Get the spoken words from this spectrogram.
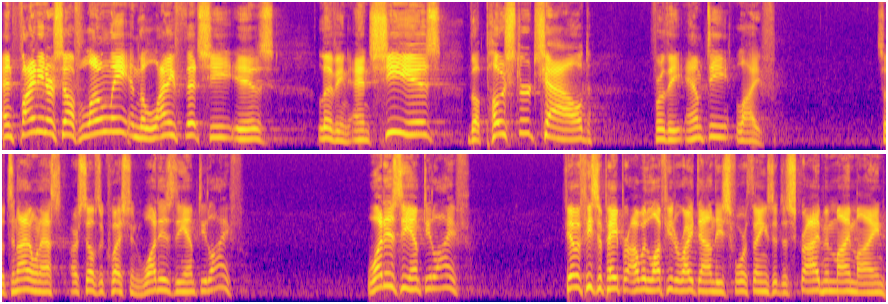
and finding herself lonely in the life that she is living. And she is the poster child for the empty life. So tonight I want to ask ourselves a question What is the empty life? What is the empty life? If you have a piece of paper, I would love for you to write down these four things that describe in my mind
